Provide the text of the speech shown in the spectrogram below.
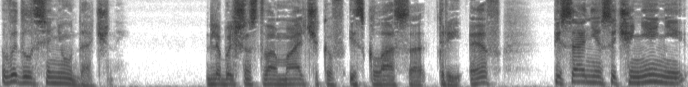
выдался неудачный. Для большинства мальчиков из класса 3F писание сочинений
